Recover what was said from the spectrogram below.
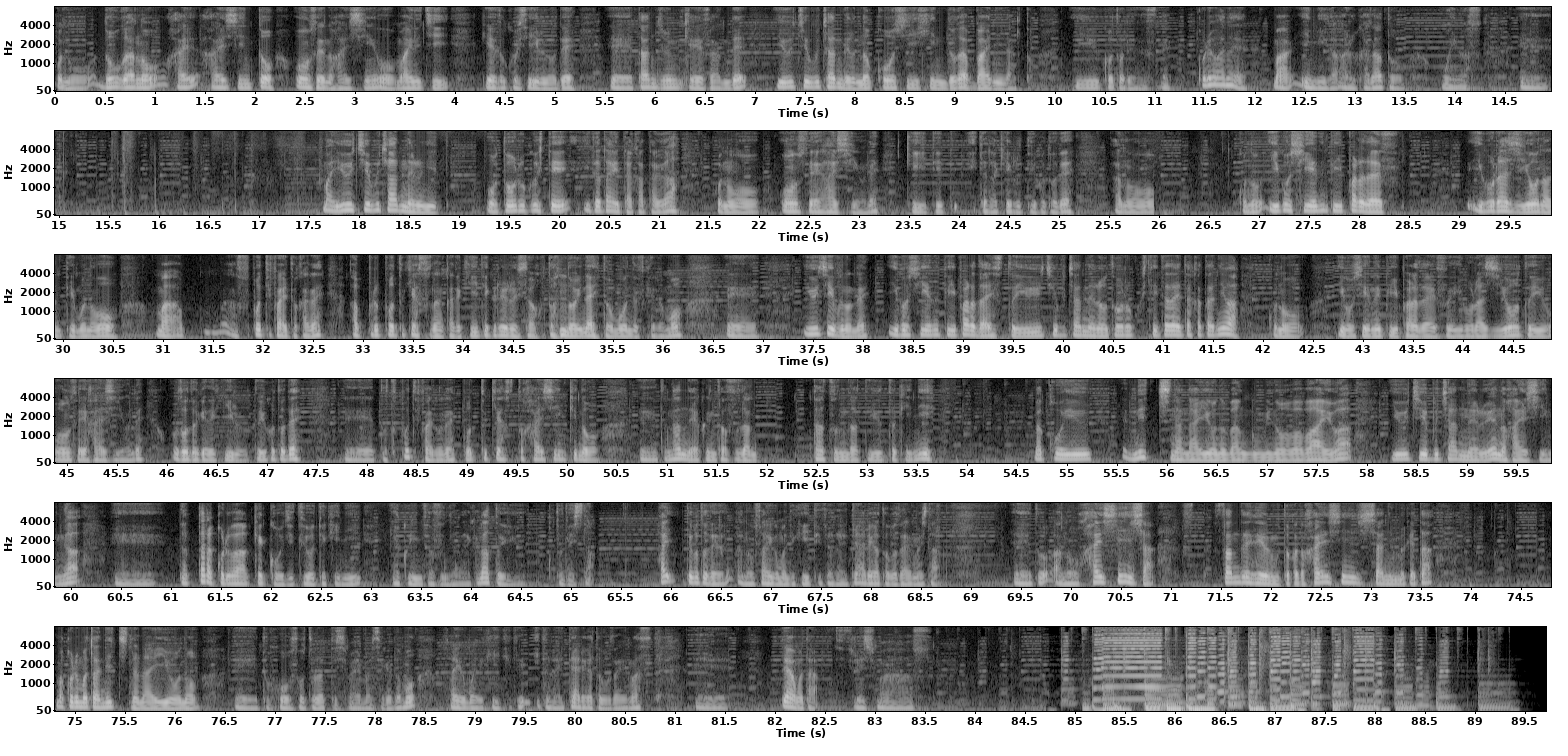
この動画の配信と音声の配信を毎日継続しているので、えー、単純計算で YouTube チャンネルの更新頻度が倍になるということでですねこれはねまあ意味があるかなと思います。えーまあ、YouTube チャンネルにを登録していただいた方がこの音声配信をね聞いていただけるということであのこの囲碁 CNP パラダイス囲碁ラジオなんていうものをまあ Spotify とかね Apple Podcast なんかで聞いてくれる人はほとんどいないと思うんですけども、えー、YouTube のね囲碁 CNP パラダイスという YouTube チャンネルを登録していただいた方にはこの囲碁 CNP パラダイス囲碁ラジオという音声配信をねお届けできるということで、えーと、Spotify のねポッドキャスト配信機能、えーと、何の役に立つだ立つんだという時に、まあ、こういうニッチな内容の番組の場合は YouTube チャンネルへの配信が、えー、だったらこれは結構実用的に役に立つんじゃないかなということでした。はいということであの最後まで聞いていただいてありがとうございました。えーと、あの配信者スタンド FM とかの配信者に向けた、まあ、これまたニッチな内容の、えーと、放送となってしまいましたけども最後まで聞いていただいてありがとうございます。えー、ではまた失礼します。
